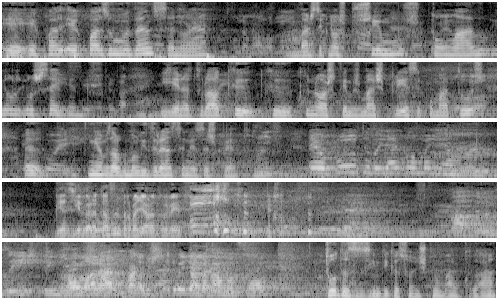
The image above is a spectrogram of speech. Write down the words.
É, é, qua- é quase uma dança, não é? Basta que nós puxemos para um lado e eles, eles seguem-nos. E é natural que, que, que nós que temos mais experiência como atores ah, tenhamos alguma liderança nesse aspecto, não é? É o bom trabalhar com amanhã. Vês? E agora estás a trabalhar outra vez. Malta, vamos a isto irmos Vamos almoçar, pá, Vamos que trabalhar. está-me a dar uma fome. todas as indicações que o Marco dá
